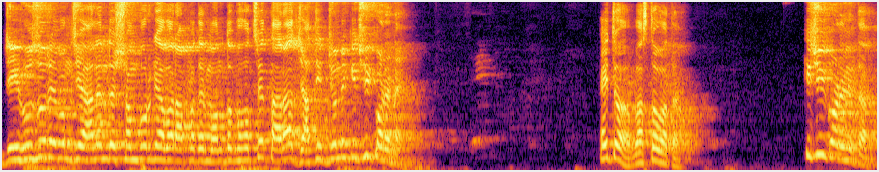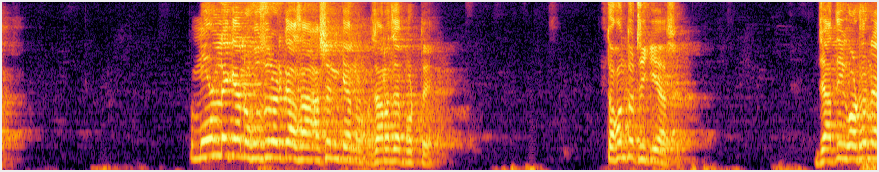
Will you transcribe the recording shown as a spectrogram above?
যে হুজুর এবং যে আলেমদের সম্পর্কে আবার আপনাদের মন্তব্য হচ্ছে, তারা জাতির জন্য কিছুই করে নাই। এই তো, বাস্তবতা। কিছুই করেনি তারা। মরলে কেন? হুজুরের কাছে আসেন কেন? জানাজা পড়তে। তখন তো ঠিকই আসে জাতি গঠনে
